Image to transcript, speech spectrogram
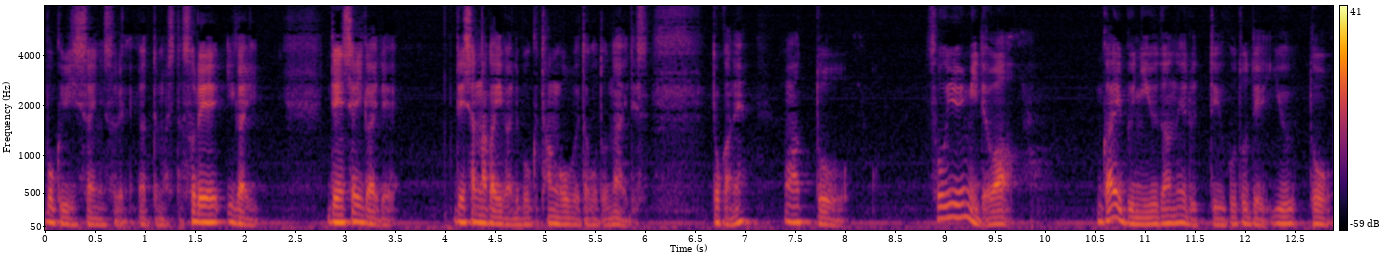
僕実際にそれやってました。それ以外電車以外で電車の中以外で僕単語を覚えたことないです。とかね。あとそういう意味では外部に委ねるっていうことで言うと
